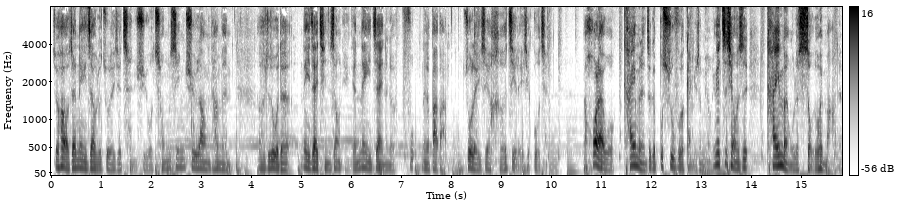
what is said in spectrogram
最后我在内在我就做了一些程序，我重新去让他们，呃，就是我的内在青少年跟内在那个父那个爸爸做了一些和解的一些过程。那后来我开门这个不舒服的感觉就没有，因为之前我是开门我的手都会麻的，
